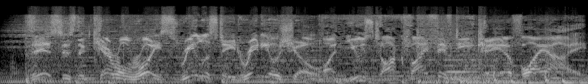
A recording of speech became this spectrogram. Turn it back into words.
This is the Carol Royce Real Estate Radio Show on News Talk 550 KFYI.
